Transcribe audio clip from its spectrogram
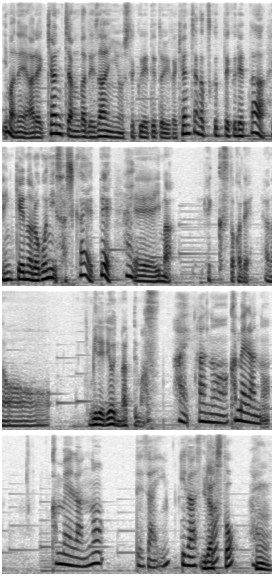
今ねあれキャンちゃんがデザインをしてくれてというかキャンちゃんが作ってくれた円形のロゴに差し替えて、はい。えー今 X とかで、あのー見れるようになってます。はい、あのカメラのカメラのデザイン？イラスト？イラスト、はい。うん、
